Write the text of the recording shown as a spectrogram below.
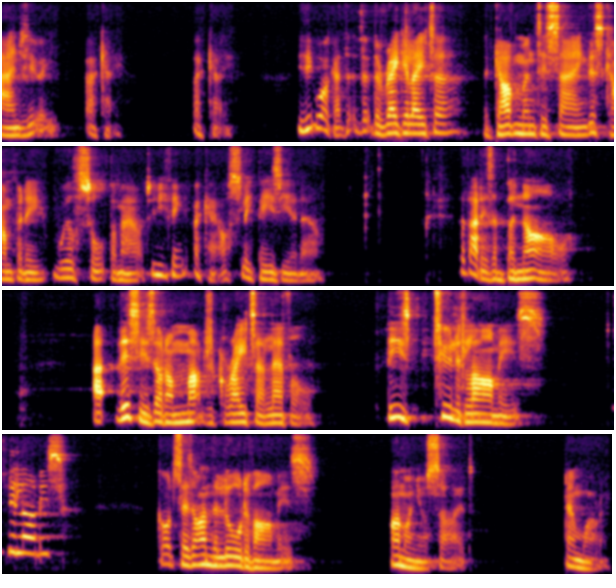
And you, okay, okay. You think, well, okay, the, the regulator, the government is saying this company will sort them out. And you think, okay, I'll sleep easier now. But that is a banal. Uh, this is on a much greater level. These two little armies, two little armies, God says, I'm the Lord of armies. I'm on your side. Don't worry.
